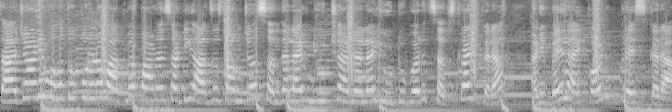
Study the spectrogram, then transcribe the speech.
ताज्या आणि महत्त्वपूर्ण बातम्या पाहण्यासाठी आजच आमच्या संध्या लाईव्ह न्यूज चॅनलला यूट्यूबवर सबस्क्राईब करा आणि बेल आयकॉन प्रेस करा.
